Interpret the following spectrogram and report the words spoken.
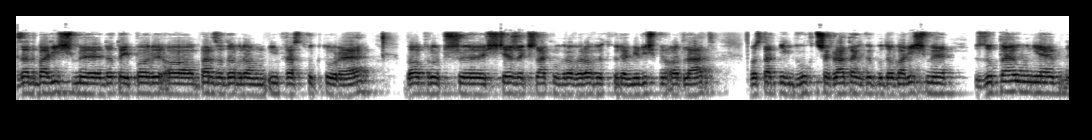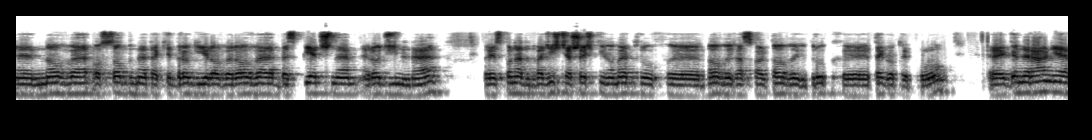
Zadbaliśmy do tej pory o bardzo dobrą infrastrukturę, bo oprócz ścieżek, szlaków rowerowych, które mieliśmy od lat, w ostatnich dwóch, trzech latach wybudowaliśmy zupełnie e, nowe, osobne takie drogi rowerowe, bezpieczne, rodzinne. To jest ponad 26 kilometrów e, nowych asfaltowych dróg e, tego typu. Generalnie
